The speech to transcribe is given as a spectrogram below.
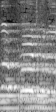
La pedra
